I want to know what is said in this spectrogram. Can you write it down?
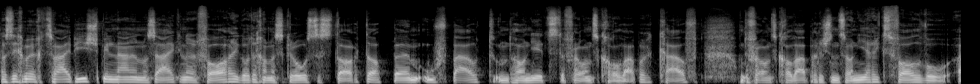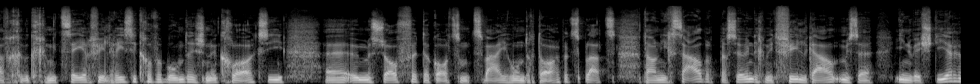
Also ich möchte zwei Beispiele nennen aus eigener Erfahrung. Oder ich habe ein grosses Start-up ähm, aufgebaut und habe jetzt den Franz Karl Weber gekauft. Und der Franz Karl Weber ist ein Sanierungsfall, der einfach wirklich mit sehr viel Risiko verbunden ist. Nicht klar gewesen, äh, ob wir es schaffen. Da geht es um 200 Arbeitsplätze. Da habe ich selber persönlich mit viel Geld müssen investieren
